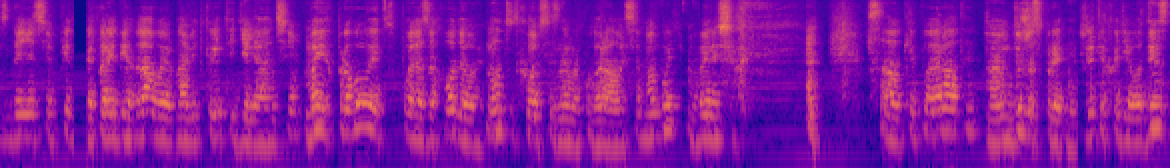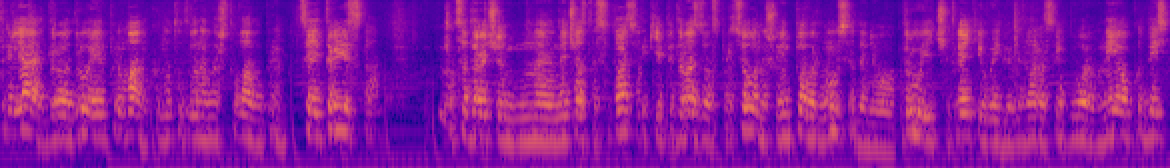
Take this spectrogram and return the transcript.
здається, під перебігали на відкритій ділянці. Ми їх провели, з поля заходили. Ну тут хлопці з ними погралися, мабуть, вирішили. Салки пограти. Він дуже спритний. Жити хотів. Один стріляє, друг- другий приманку. Ну тут вони влаштували прям. Цей 300. Ну, це, до речі, не, не часта ситуація. Такий підрозділ спрацьований, що він повернувся до нього. Другий чи третій вибіг. Зараз їх двоє. Вони його кудись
